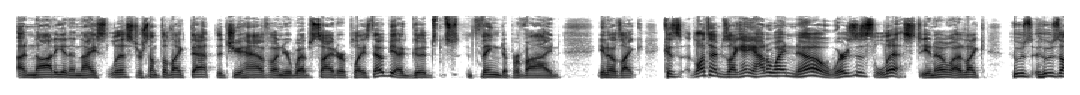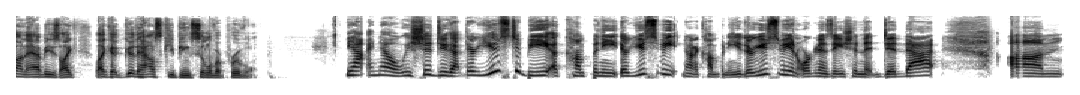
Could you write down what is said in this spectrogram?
a naughty and a nice list or something like that that you have on your website or a place? That would be a good thing to provide. You know, it's like because a lot of times, it's like, hey, how do I know? Where's this list? You know, I like who's who's on Abby's like like a good housekeeping seal of approval. Yeah, I know. We should do that. There used to be a company, there used to be not a company, there used to be an organization that did that. Um,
